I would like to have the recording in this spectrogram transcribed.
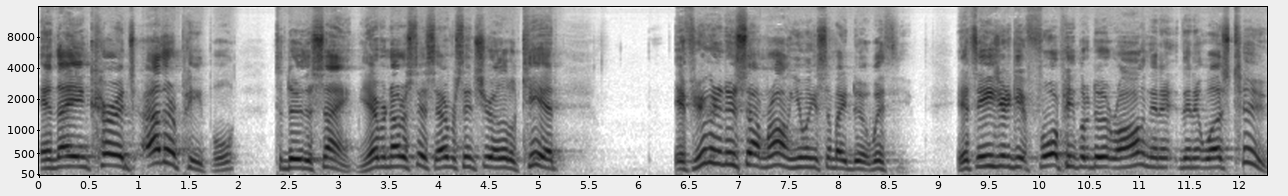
and they encourage other people to do the same. You ever notice this? Ever since you're a little kid, if you're going to do something wrong, you want to get somebody to do it with you. It's easier to get four people to do it wrong than it, than it was two.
